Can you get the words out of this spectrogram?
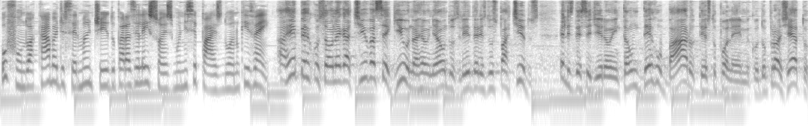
o fundo acaba de ser mantido para as eleições municipais do ano que vem. A repercussão negativa seguiu na reunião dos líderes dos partidos. Eles decidiram então derrubar o texto polêmico do projeto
